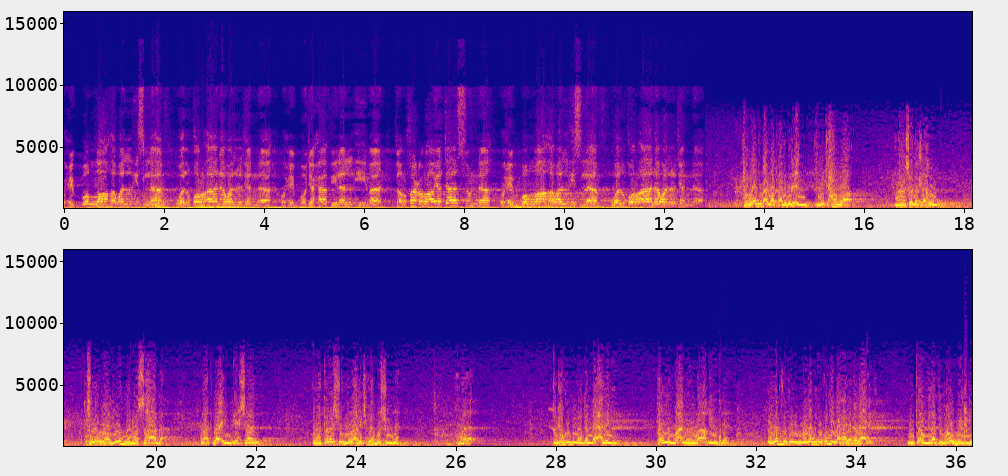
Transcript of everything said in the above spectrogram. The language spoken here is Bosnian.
أحب الله والإسلام والقرآن والجنة. أحب جحافل الإيمان ترفع راية السنة. أحب الله والإسلام والقرآن والجنة. فالواجب على طالب العلم أن يتحرى ما سلكه سلكه هذه الأمة من الصحابة وأتباعهم بإحسان وهو التمسك بظاهر الكتاب والسنة. والحكم بما دل عليه قولا وعملا وعقيده ونبذ كل ما خالف ذلك. من تأويلات المؤولين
